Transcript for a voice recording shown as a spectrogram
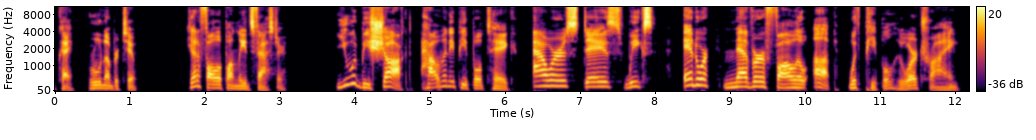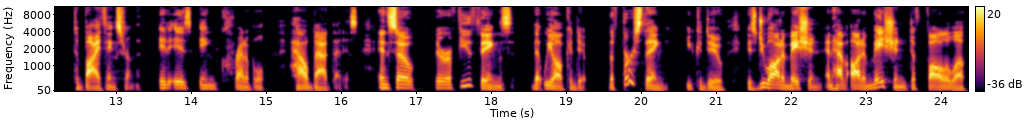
Okay. Rule number two, you got to follow up on leads faster. You would be shocked how many people take hours, days, weeks, and or never follow up with people who are trying to buy things from them. It is incredible how bad that is. And so there are a few things that we all can do. The first thing you could do is do automation and have automation to follow up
